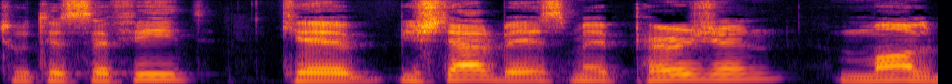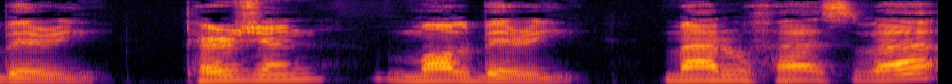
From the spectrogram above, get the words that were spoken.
توت سفید که بیشتر به اسم Persian mulberry Persian mulberry معروف هست و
